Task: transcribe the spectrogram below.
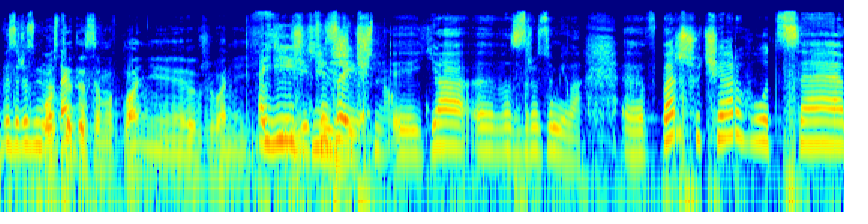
ви зрозуміли, Постити так? саме в плані вживання їжі. Їжі фізично. Е, Я е, вас зрозуміла. Е, В першу чергу це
